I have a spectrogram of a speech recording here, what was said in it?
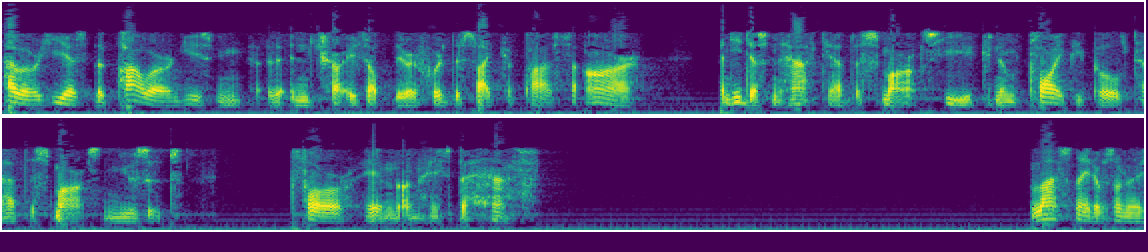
However, he has the power and he's, in, he's up there where the psychopaths are. And he doesn't have to have the smarts. He can employ people to have the smarts and use it for him on his behalf. Last night I was on a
